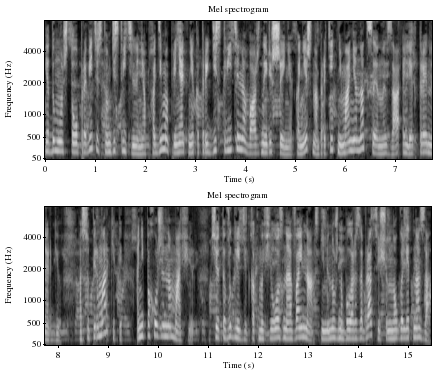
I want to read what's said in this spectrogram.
Я думаю, что правительствам действительно необходимо принять некоторые действительно важные решения. Конечно, обратить внимание на цены за электроэнергию. А супермаркеты, они похожи на мафию. Все это выглядит как мафиозная война. С ними нужно было разобраться еще много лет назад.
